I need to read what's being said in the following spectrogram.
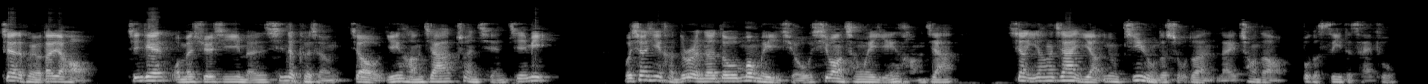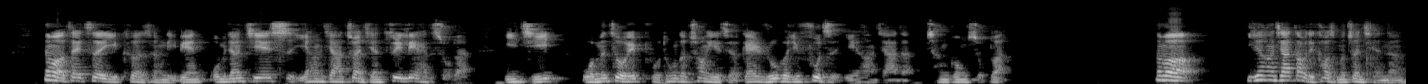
亲爱的朋友，大家好！今天我们学习一门新的课程，叫《银行家赚钱揭秘》。我相信很多人呢都梦寐以求，希望成为银行家，像银行家一样用金融的手段来创造不可思议的财富。那么在这一课程里边，我们将揭示银行家赚钱最厉害的手段，以及我们作为普通的创业者该如何去复制银行家的成功手段。那么，银行家到底靠什么赚钱呢？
